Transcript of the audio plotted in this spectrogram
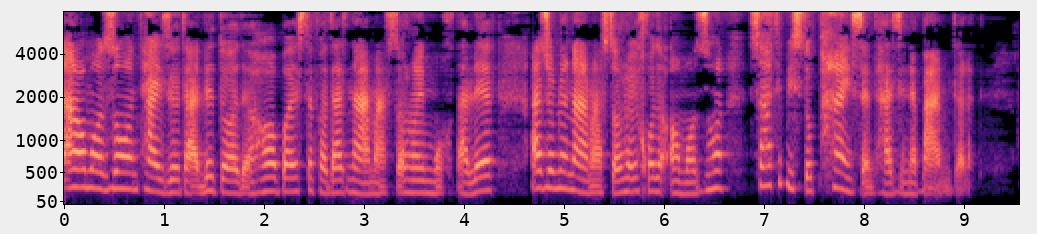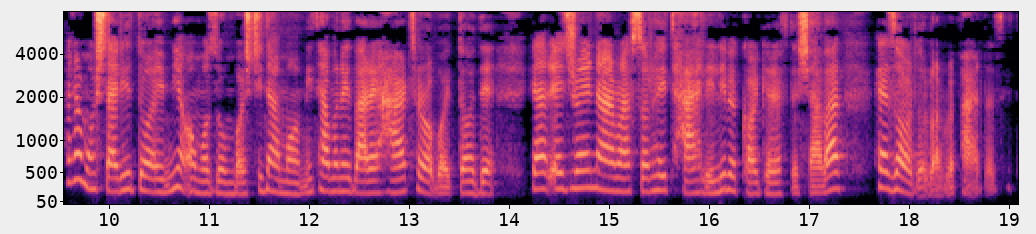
در آمازون تجزیه و تحلیل داده ها با استفاده از نرم افزارهای مختلف از جمله نرم افزارهای خود آمازون ساعتی 25 سنت هزینه برمیدارد. اگر مشتری دائمی آمازون باشید اما می توانید برای هر ترابایت داده که در اجرای نرم افزارهای تحلیلی به کار گرفته شود هزار دلار بپردازید.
